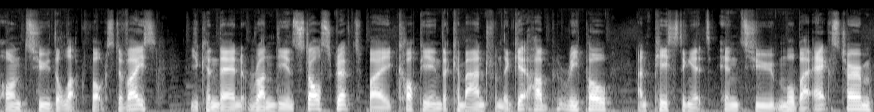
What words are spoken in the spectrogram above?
onto the LuckFox device, you can then run the install script by copying the command from the GitHub repo and pasting it into MOBA Xterm,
